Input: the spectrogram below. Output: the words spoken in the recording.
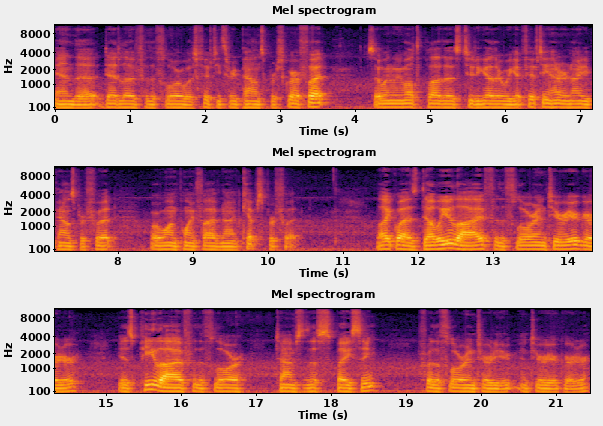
and the dead load for the floor was 53 pounds per square foot. So when we multiply those two together, we get 1,590 pounds per foot or 1.59 kips per foot. Likewise, W live for the floor interior girder is P live for the floor times this spacing for the floor interior, interior girder.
